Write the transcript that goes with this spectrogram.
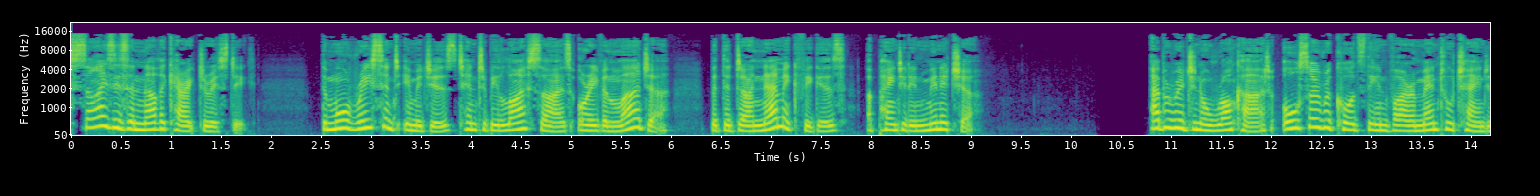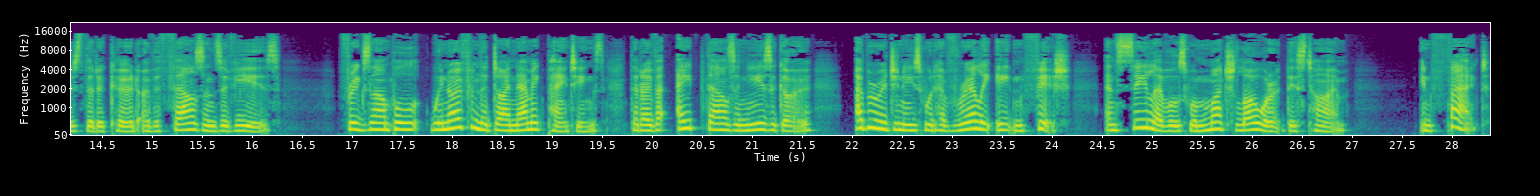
Size is another characteristic. The more recent images tend to be life size or even larger, but the dynamic figures are painted in miniature. Aboriginal rock art also records the environmental changes that occurred over thousands of years. For example, we know from the dynamic paintings that over 8,000 years ago, Aborigines would have rarely eaten fish and sea levels were much lower at this time. In fact,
